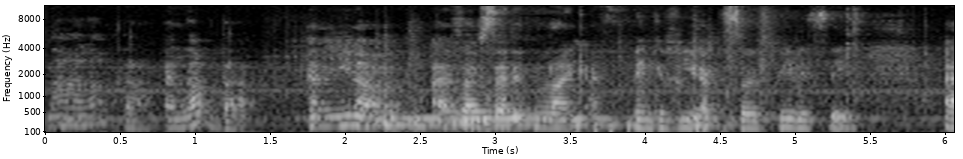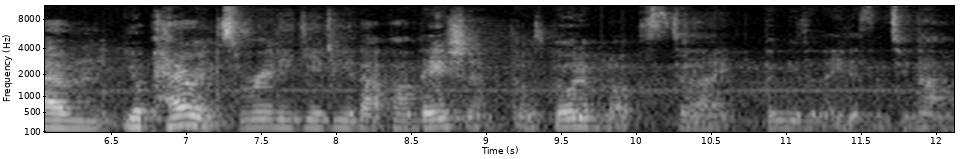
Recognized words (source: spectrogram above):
No, I love that. I love that. And you know, as I've said in like I think a few episodes previously, um, your parents really give you that foundation, those building blocks to like the music that you listen to now,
